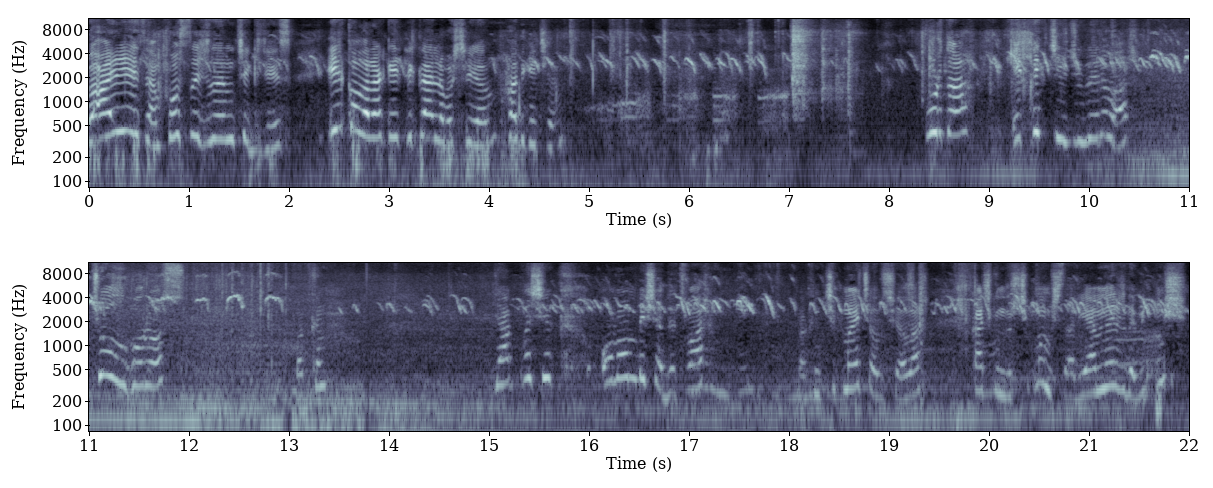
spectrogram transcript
ve ayrıyeten postacılarını çekeceğiz. İlk olarak etliklerle başlayalım. Hadi geçelim. Burada etlik civcivleri var. Çoğu horoz. Bakın. Yaklaşık 10-15 adet var. Bakın çıkmaya çalışıyorlar. Kaç gündür çıkmamışlar. Yemleri de bitmiş.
